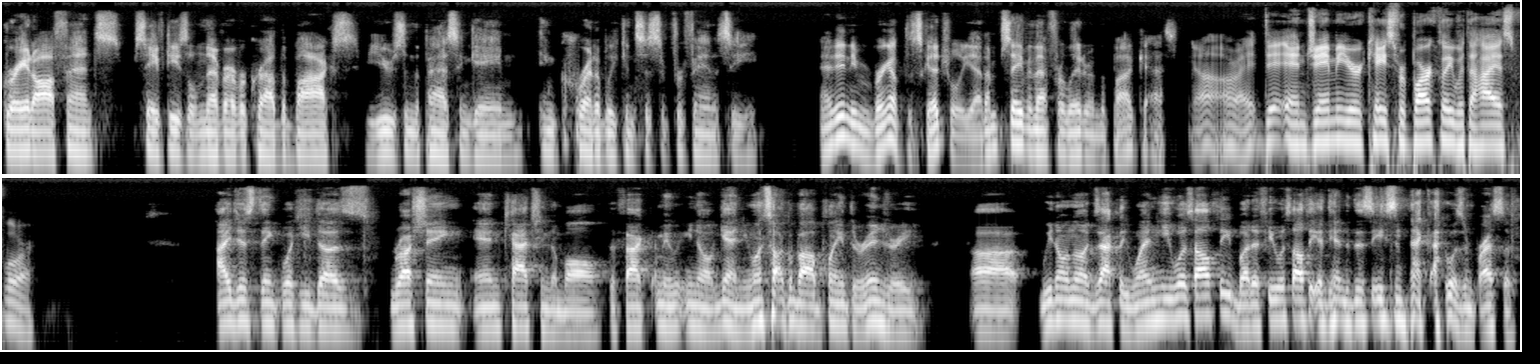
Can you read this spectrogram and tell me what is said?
great offense. Safeties will never ever crowd the box. Used in the passing game, incredibly consistent for fantasy. I didn't even bring up the schedule yet. I'm saving that for later in the podcast. Oh, all right. And Jamie, your case for Barkley with the highest floor. I just think what he does rushing and catching the ball, the fact, I mean, you know, again, you want to talk about playing through injury. Uh, we don't know exactly when he was healthy, but if he was healthy at the end of the season, that guy was impressive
